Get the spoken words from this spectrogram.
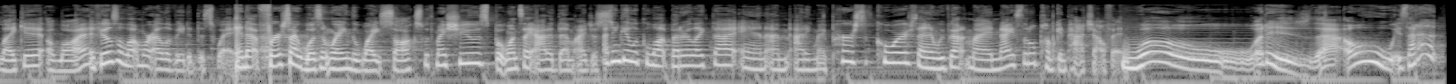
like it a lot. It feels a lot more elevated this way. And at first I wasn't wearing the white socks with my shoes, but once I added them, I just, I think they look a lot better like that. And I'm adding my purse, of course, and we've got my nice little pumpkin patch outfit. Whoa, what is that? Oh, is that a,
